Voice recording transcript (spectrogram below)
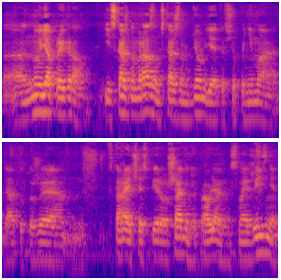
Э, но я проиграл. И с каждым разом, с каждым днем я это все понимаю, да, тут уже вторая часть первого шага, неуправляемость моей жизни,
